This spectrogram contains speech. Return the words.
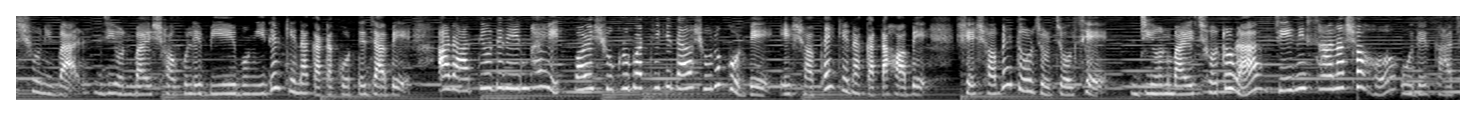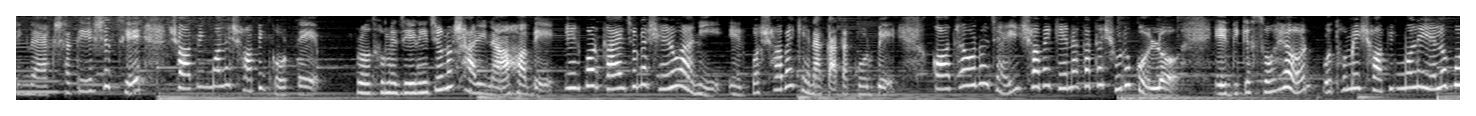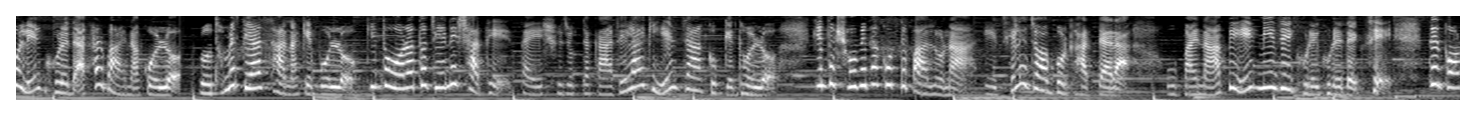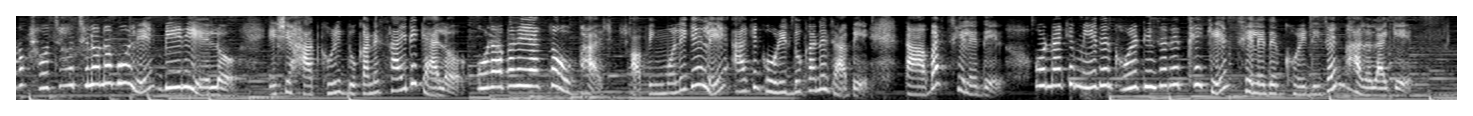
আজ শনিবার। জীবন ভাই সকলে বিয়ে এবং ঈদের কেনাকাটা করতে যাবে। আর আত্মীয়দের ইনভাইট পরে শুক্রবার থেকে দেওয়া শুরু করবে। এই সপ্তাহে কেনাকাটা হবে। সেসবে তোরজোর চলছে। জীবন বাড়ির ছোটরা জেনি সানা সহ ওদের কাজিনরা একসাথে এসেছে শপিং মলে শপিং করতে। প্রথমে জেনির জন্য শাড়ি নেওয়া হবে। এরপর গায়ের জন্য শেরওয়ানি। এরপর সবাই কেনাকাটা করবে। কথা অনুযায়ী সবাই কেনাকাটা শুরু করল। এদিকে সোহেন প্রথমে শপিং মলে এলো বলে ঘুরে দেখার বায়না করল। প্রথমে তিয়া সানাকে বলল, কিন্তু ওরা তো জেনের সাথে, তাই এই সুযোগটা কাজে লাগিয়ে জাকুবকে ধরলো। কিন্তু সুবিধা করতে পারল না। এ ছেলে জব্বর ঘাট প্যারা। উপায় না পেয়ে নিজেই ঘুরে ঘুরে দেখছে। তার গরম সহ্য হচ্ছিল না বলে বেরিয়ে এলো। এসে হাত ঘড়ির দোকানের সাইডে গেল। ওর আবার এই একটা অভ্যাস। শপিং মলে গেলে আগে ঘড়ির দোকানে যাবে, তা আবার ছেলেদের। ওর নাকি মেয়েদের ঘড়ি ডিজাইনের থেকে ছেলেদের ঘড়ি ডিজাইন ভালো লাগে।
